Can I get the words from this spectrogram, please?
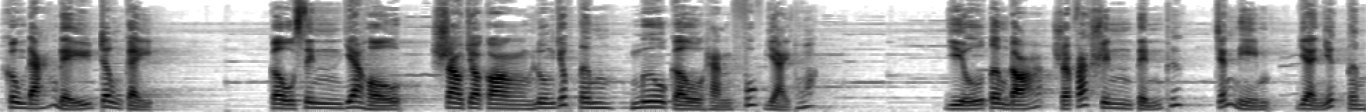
không đáng để trông cậy. Cầu xin gia hộ sao cho con luôn dốc tâm mưu cầu hạnh phúc giải thoát. Diệu tâm đó sẽ phát sinh tỉnh thức, chánh niệm và nhất tâm.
